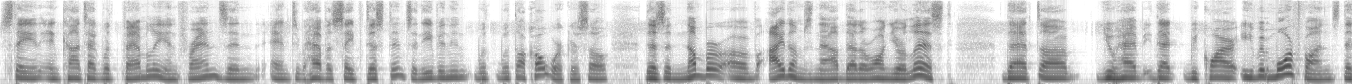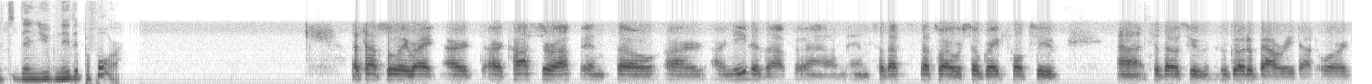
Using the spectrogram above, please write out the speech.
stay in, in, contact with family and friends and, and to have a safe distance and even in, with, with our coworkers. So there's a number of items now that are on your list that uh, you have that require even more funds that, than you've needed before. That's absolutely right. Our our costs are up, and so our our need is up, um, and so that's that's why we're so grateful to uh, to those who, who go to Bowery.org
